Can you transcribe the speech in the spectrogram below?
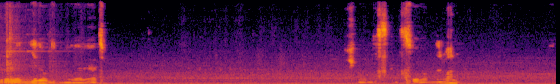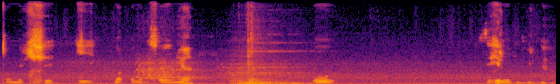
Buraları niye doldurmuyorlar ya acaba? Şu anda sıkıntısı olanlar var mı? 11 kişi iyi bakmalarını söyleniyor. Oo. Zehir vurdu bilmiyorum.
